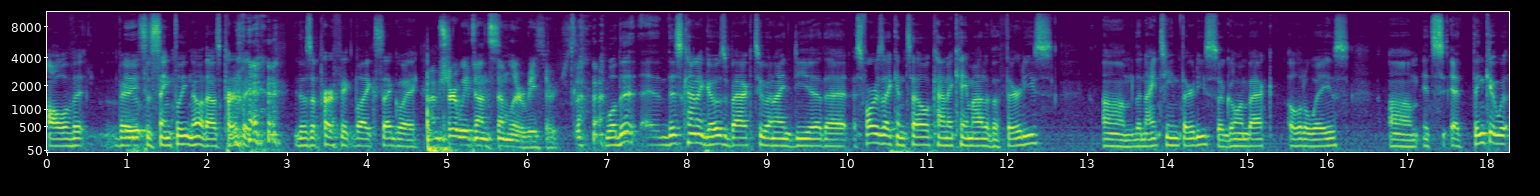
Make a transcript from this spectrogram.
all of it very Oops. succinctly. No, that was perfect. that was a perfect like segue. i'm sure we've done similar research so. Well, this, uh, this kind of goes back to an idea that, as far as I can tell, kind of came out of the 30s, um, the 1930s. So going back a little ways, um, it's I think it was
